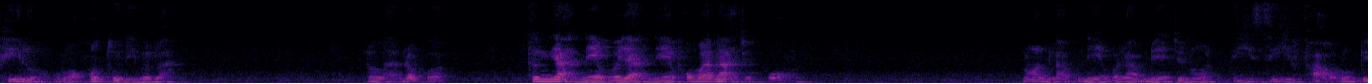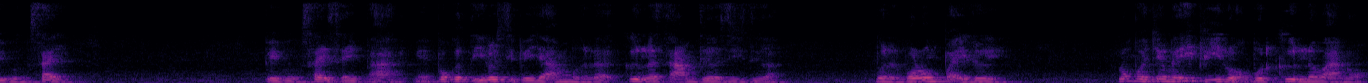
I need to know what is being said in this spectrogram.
พี่หลอกหลอกคนตัวนี้เพิ่นว่า แล้วว่าเราก็ทั้งย่านแน่บ่ย่านแน่เพราะว่าหน้าเจ้าของนอนหลับแน่บ่หลับแน่จนหอดตีสีฝ่าวลงไปเบิ่งไส้ไปเบิ่งไส้ใส่ปากแม่ปกติเราสิไปยามมื้อละคืนละ3เทื่อ4เทื่อมื้อนั้นบ่ลงไปเลย ลงไปจังได๋ผีหลอกบิดคืนแล้วว่าเนาะ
